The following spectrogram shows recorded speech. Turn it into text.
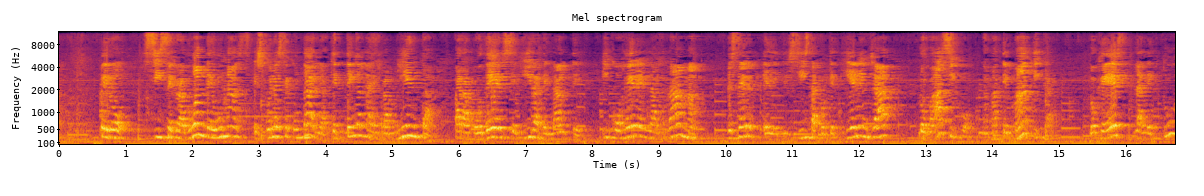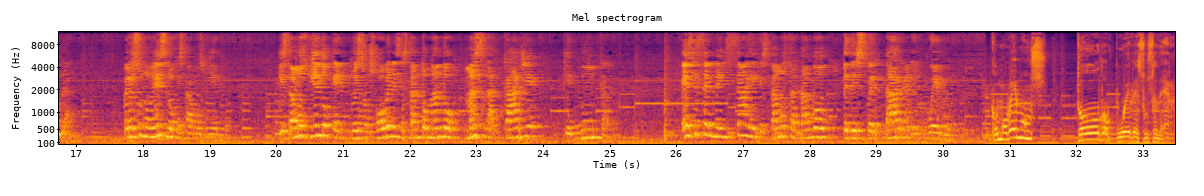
pero si se gradúan de una escuela secundaria, que tengan la herramienta para poder seguir adelante y coger en la rama de ser electricista, porque tienen ya lo básico, la matemática, lo que es la lectura. Pero eso no es lo que estamos viendo. Y estamos viendo que nuestros jóvenes están tomando más la calle que nunca. Ese es el mensaje que estamos tratando de despertar en el pueblo. Como vemos, todo puede suceder.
